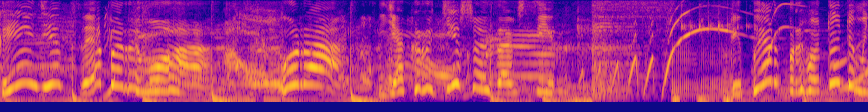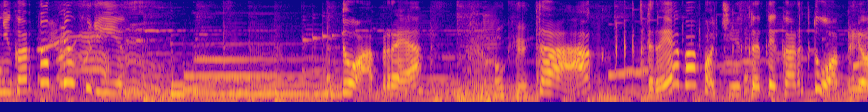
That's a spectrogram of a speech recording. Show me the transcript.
Кенді, це перемога. Ура! Я крутіша за всіх. Тепер приготуйте мені картоплю фрі. Добре. Okay. Так, треба почистити картоплю.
